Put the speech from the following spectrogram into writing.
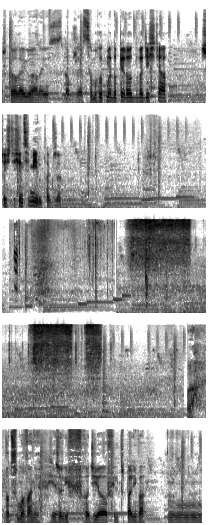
Troszkę oleju, ale jest dobrze. Samochód ma dopiero 26 tysięcy mil, także... Dobra, podsumowanie. Jeżeli chodzi o filtr paliwa, mm,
